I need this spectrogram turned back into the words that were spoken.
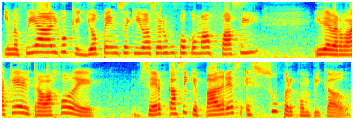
Y me fui a algo que yo pensé que iba a ser un poco más fácil. Y de verdad que el trabajo de ser casi que padres es súper complicado.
